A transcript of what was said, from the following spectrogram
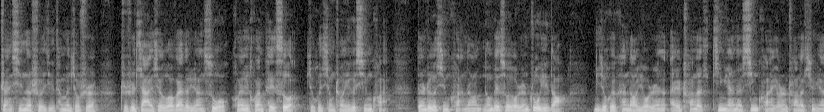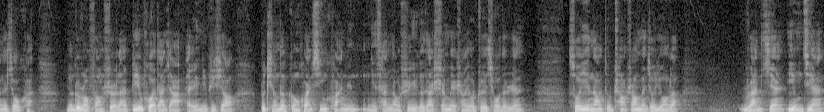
崭新的设计，他们就是。只是加一些额外的元素，换一换配色，就会形成一个新款。但是这个新款呢，能被所有人注意到，你就会看到有人哎穿了今年的新款，有人穿了去年的旧款，用这种方式来逼迫大家，哎，你必须要不停的更换新款，你你才能是一个在审美上有追求的人。所以呢，就厂商们就用了软件、硬件、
